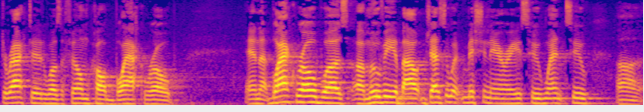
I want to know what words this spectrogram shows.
directed was a film called Black Robe. And uh, Black Robe was a movie about Jesuit missionaries who went to uh,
